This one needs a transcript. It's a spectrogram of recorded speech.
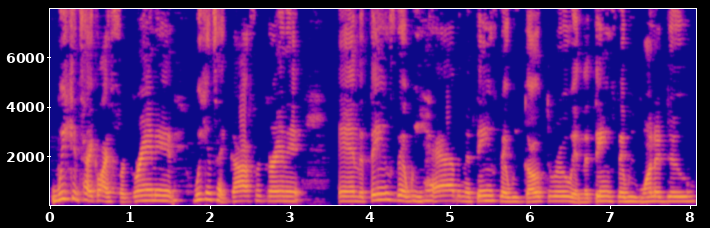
we can take life for granted, we can take God for granted, and the things that we have and the things that we go through and the things that we want to do,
